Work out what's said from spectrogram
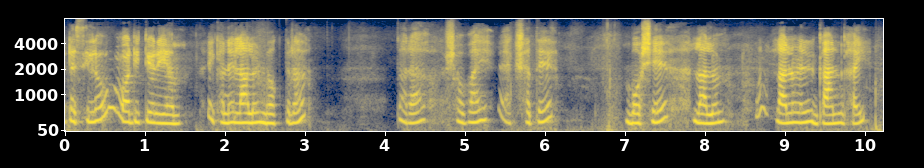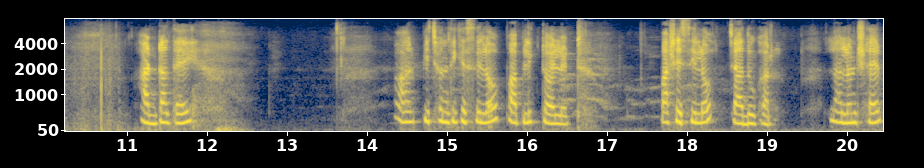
এটা ছিল অডিটোরিয়াম। এখানে লালন ভক্তরা, তারা সবাই একসাথে বসে লালন, লালনের গান গায়, আড্ডা দেয়। আর পিছন দিকে ছিল পাবলিক টয়লেট, পাশে ছিল জাদুঘর। লালন শাহের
